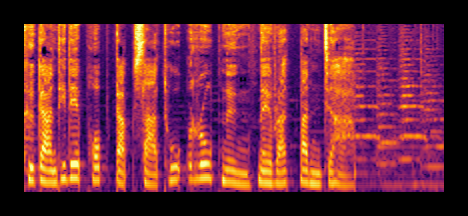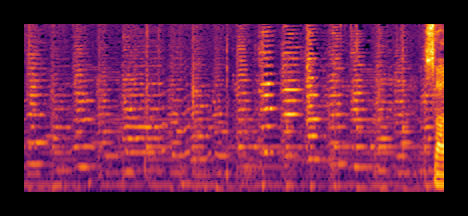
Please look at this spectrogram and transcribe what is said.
คือการที่ได้พบกับสาธุรูปหนึ่งในรัฐปัญจาบสา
